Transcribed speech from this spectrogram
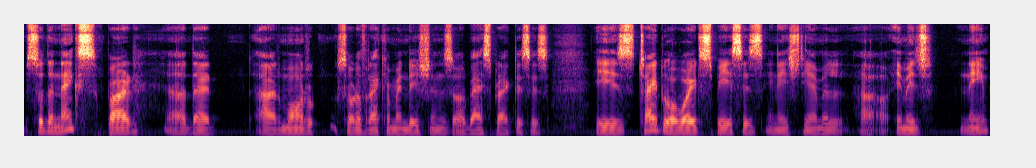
So the next part uh, that are more sort of recommendations or best practices is try to avoid spaces in HTML uh, image name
